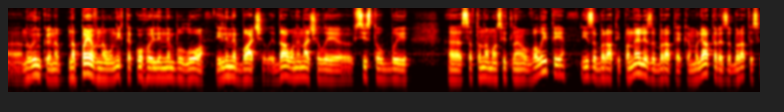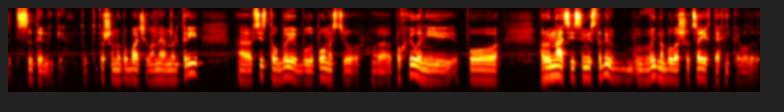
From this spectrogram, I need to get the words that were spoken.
е, новинкою. Напевно, у них такого і не було, і не бачили. Да, вони почали всі стовби е, з автономним освітленням валити і забирати панелі, забирати акумулятори, забирати світильники. Тобто, те, що ми побачили на М03, е, всі стовби були повністю е, похилені. По руйнації самих стовбів видно було, що це їх техніка валили.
